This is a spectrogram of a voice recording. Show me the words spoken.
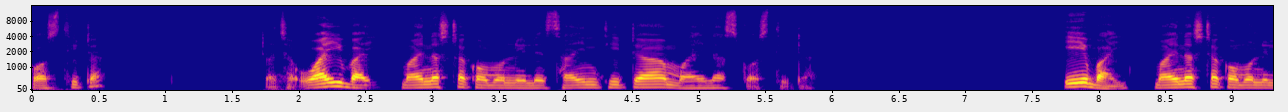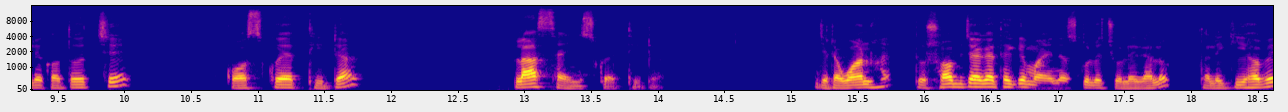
cos theta আচ্ছা ওয়াই বাই মাইনাসটা কমন নিলে sine theta minus cos theta a by মাইনাসটা কমন নিলে কত হচ্ছে? Cos square theta plus sine square theta যেটা ওয়ান হয়, তো সব জায়গা থেকে মাইনাসগুলো চলে গেল। তাহলে কি হবে?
